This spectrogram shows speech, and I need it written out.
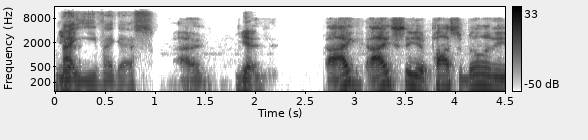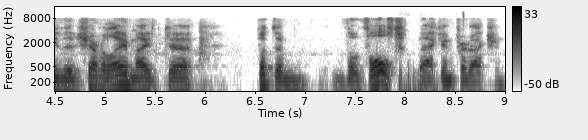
Yeah. naive, I guess? I, Yeah, I, I see a possibility that Chevrolet might uh, put the the Volt back in production.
